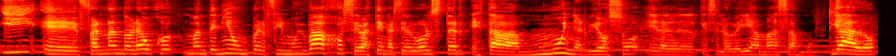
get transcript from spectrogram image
Y eh, Fernando Araujo mantenía un perfil muy bajo. Sebastián García Goldster estaba muy nervioso, era el que se lo veía más angustiado.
